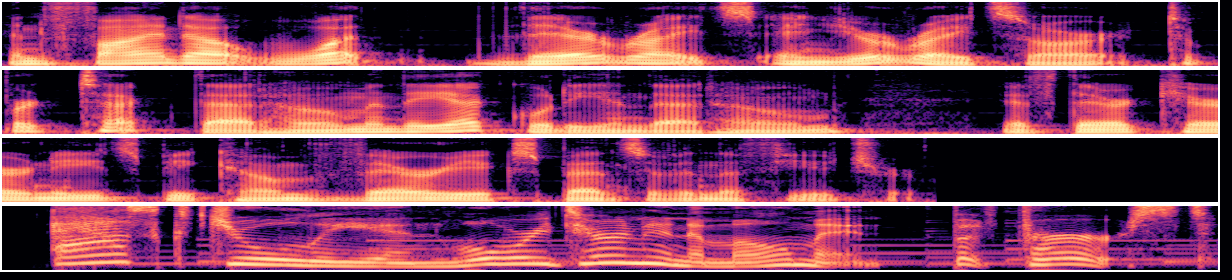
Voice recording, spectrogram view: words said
and find out what their rights and your rights are to protect that home and the equity in that home if their care needs become very expensive in the future. Ask Julian will return in a moment. But first,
